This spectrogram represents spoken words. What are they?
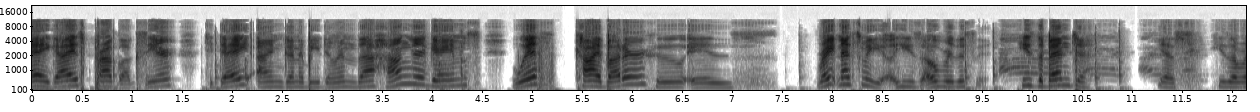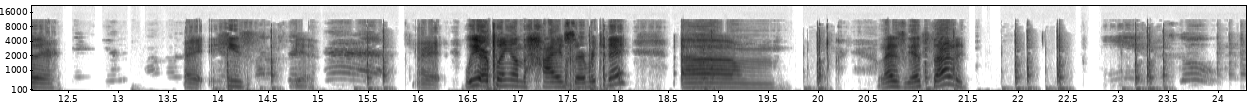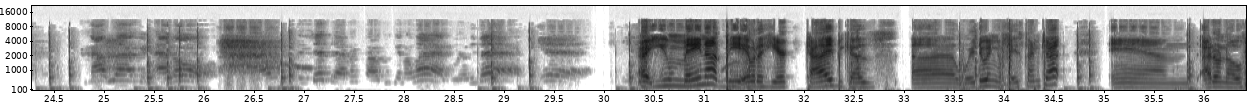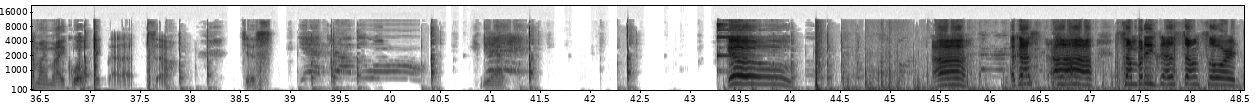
Hey guys, Proglogs here. Today I'm gonna be doing the Hunger Games with Kai Butter, who is right next to me. He's over this. He's the Benja. Yes, he's over there. Alright, he's yeah. Alright, we are playing on the Hive server today. Um, let's get started. Let's go. Not lagging at all. If they said that, I'm probably gonna lag really bad. Alright, you may not be able to hear Kai because uh, we're doing a FaceTime chat, and I don't know if my mic will pick that up. So, just Yeah, yeah. Go! Ah, I got ah, somebody's got a stone sword.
